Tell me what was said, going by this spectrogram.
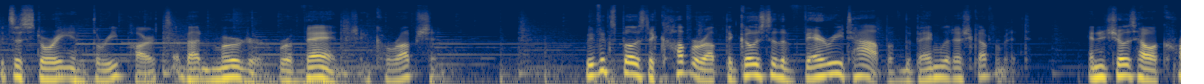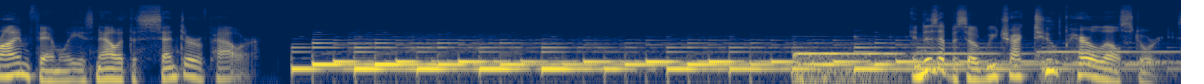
It's a story in three parts about murder, revenge, and corruption. We've exposed a cover up that goes to the very top of the Bangladesh government, and it shows how a crime family is now at the center of power. In this episode, we track two parallel stories.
